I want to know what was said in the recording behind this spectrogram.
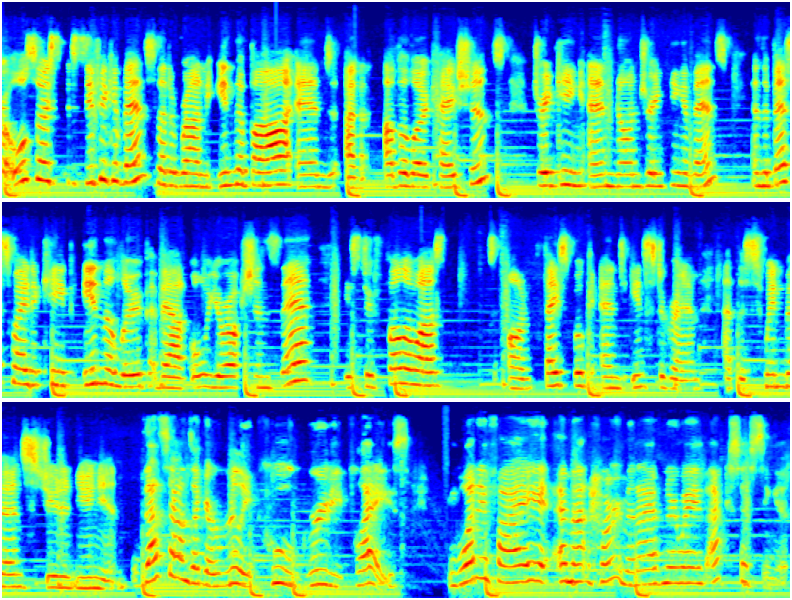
are also specific events that are run in the bar and at other locations drinking and non drinking events. And the best way to keep in the loop about all your options there is to follow us on Facebook and Instagram at the Swinburne Student Union. That sounds like a really cool, groovy place. What if I am at home and I have no way of accessing it?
